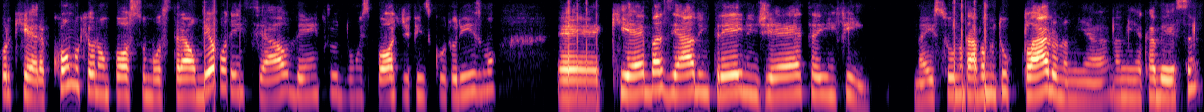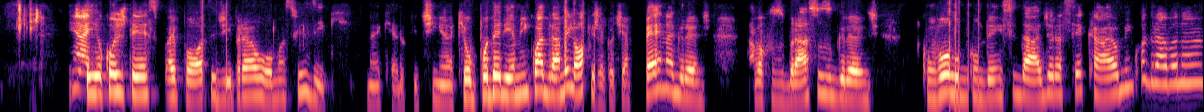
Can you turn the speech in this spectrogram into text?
porque era como que eu não posso mostrar o meu potencial dentro de um esporte de fisiculturismo é, que é baseado em treino, em dieta, enfim. Né, isso não estava muito claro na minha, na minha cabeça. E aí eu cogitei a hipótese de ir para o Woman's Physique, né, que era o que tinha, que eu poderia me enquadrar melhor, já que eu tinha perna grande, estava com os braços grandes, com volume, com densidade, era secar, eu me enquadrava na,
